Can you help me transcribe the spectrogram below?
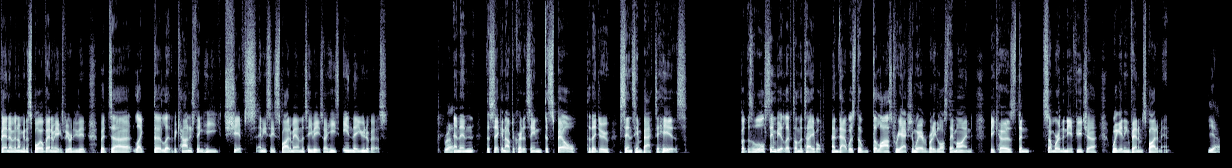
Venom, and I'm going to spoil Venom here because we already did. But uh, like the Let There Be Carnage thing, he shifts and he sees Spider Man on the TV, so he's in their universe. right And then the second after credit scene, the spell that they do sends him back to his. But there's a little symbiote left on the table, and that was the the last reaction where everybody lost their mind because then somewhere in the near future we're getting Venom Spider Man yeah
